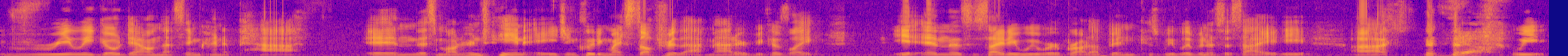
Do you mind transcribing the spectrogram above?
really go down that same kind of path in this modern day and age, including myself for that matter, because like in the society we were brought up in, because we live in a society uh, yeah. we,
